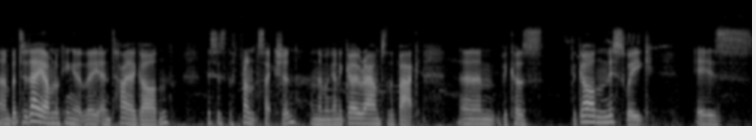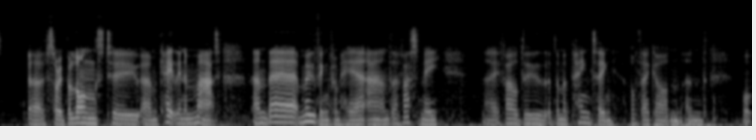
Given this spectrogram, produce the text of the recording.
Um, but today I'm looking at the entire garden. This is the front section, and then we're going to go round to the back um, because the garden this week is, uh, sorry, belongs to um, Caitlin and Matt, and they're moving from here and have asked me uh, if I'll do them a painting of their garden and what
